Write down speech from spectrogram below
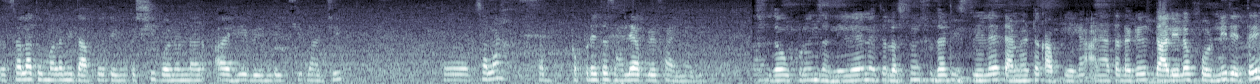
तर चला तुम्हाला मी दाखवते मी कशी बनवणार आहे भेंडीची भाजी. तर चला कपडे तर झाले आपले फायनली सुद्धा उकडून झालेले आहे नाही तर लसूणसुद्धा ठिसलेलं आहे टॅमॅटो कापलेलं आहे. आणि आता लगेच डाळीला फोडणी देते.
